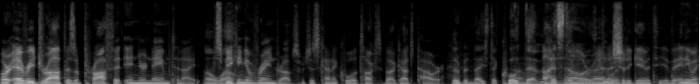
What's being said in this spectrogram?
or every drop is a prophet in your name tonight. Oh, wow. Speaking of raindrops, which is kind of cool. It talks about God's power. It would have been nice to quote Um, that in the I know, of what I right? I doing. should have gave it to you, but anyway.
